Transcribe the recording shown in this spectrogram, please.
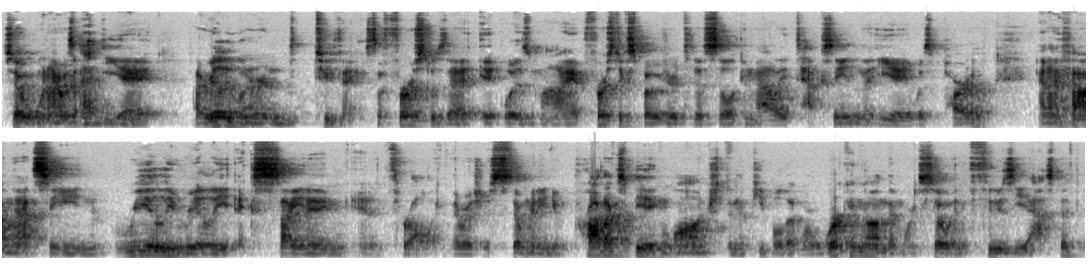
so when I was at EA, I really learned two things. The first was that it was my first exposure to the Silicon Valley tech scene that EA was part of, and I found that scene really, really exciting and enthralling. There was just so many new products being launched, and the people that were working on them were so enthusiastic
